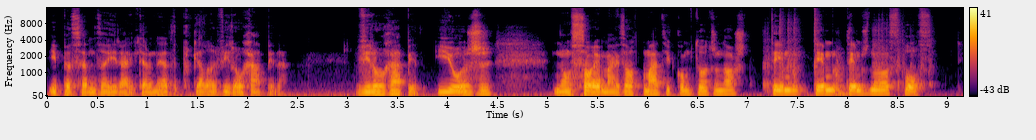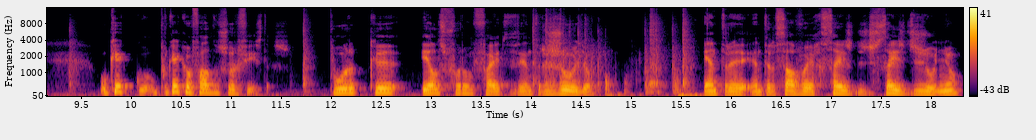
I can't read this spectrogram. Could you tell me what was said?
e passamos a ir à internet porque ela virou rápida. Virou rápido. E hoje não só é mais automático, como todos nós temos, temos, temos no nosso bolso. O que é, porquê é que eu falo dos surfistas? Porque eles foram feitos entre julho, entre, entre salvo erro, 6 de, 6 de junho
